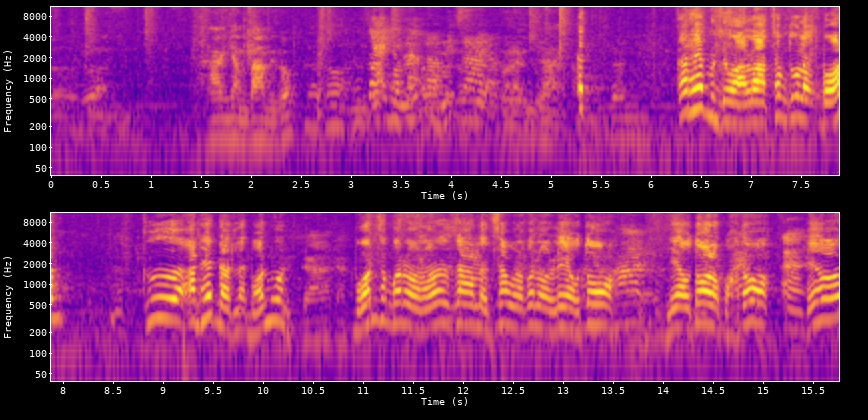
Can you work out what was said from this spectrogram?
ờ, hai năm ba mươi gốc Còn lại là mít dai ạ? còn lại mít dai cắt hết một đòa loạt xong tôi lại bón cứ ăn hết đợt lại bón luôn bón xong bắt đầu nó ra lần sau là bắt đầu lèo to lèo to là quả to À. thế thôi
